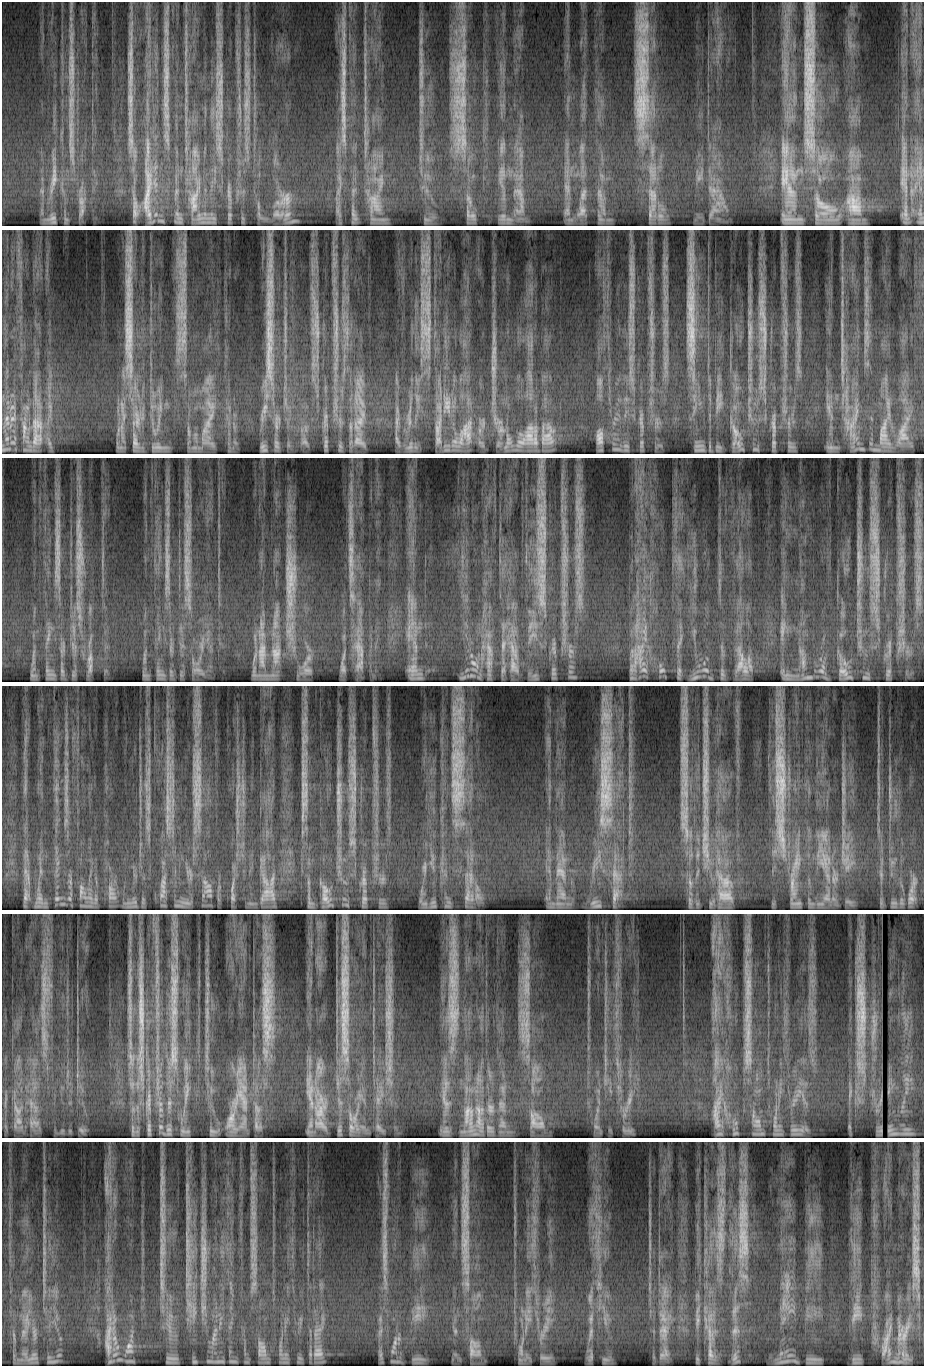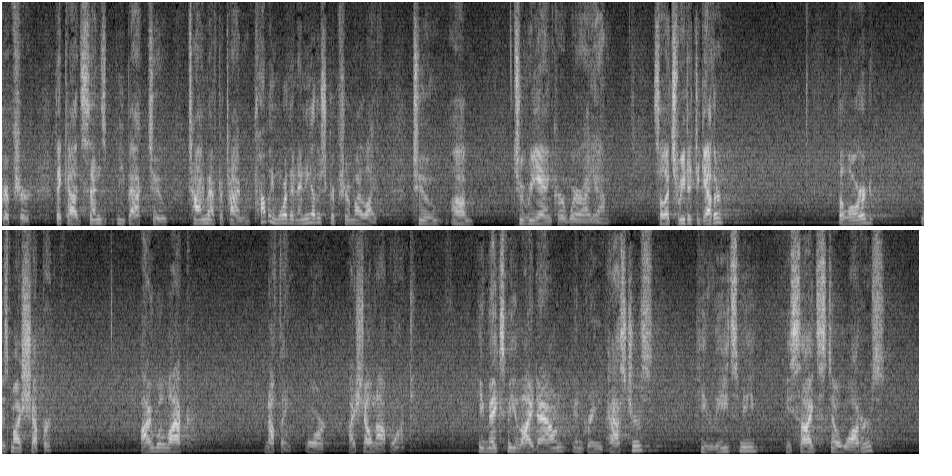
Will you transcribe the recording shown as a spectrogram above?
and reconstructing. So I didn't spend time in these scriptures to learn, I spent time to soak in them and let them settle me down. And so, um, and, and then I found out I, when I started doing some of my kind of research of, of scriptures that I've, I've really studied a lot or journaled a lot about, all three of these scriptures seem to be go to scriptures in times in my life when things are disrupted, when things are disoriented when I'm not sure what's happening. And you don't have to have these scriptures, but I hope that you will develop a number of go to scriptures that when things are falling apart, when you're just questioning yourself or questioning God, some go to scriptures where you can settle and then reset so that you have the strength and the energy to do the work that God has for you to do. So, the scripture this week to orient us in our disorientation is none other than Psalm 23. I hope Psalm 23 is extremely familiar to you. I don't want to teach you anything from Psalm 23 today. I just want to be in Psalm 23 with you today because this may be the primary scripture that God sends me back to time after time, probably more than any other scripture in my life to, um, to re anchor where I am. So let's read it together. The Lord is my shepherd. I will lack nothing, or I shall not want. He makes me lie down in green pastures. He leads me beside still waters.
